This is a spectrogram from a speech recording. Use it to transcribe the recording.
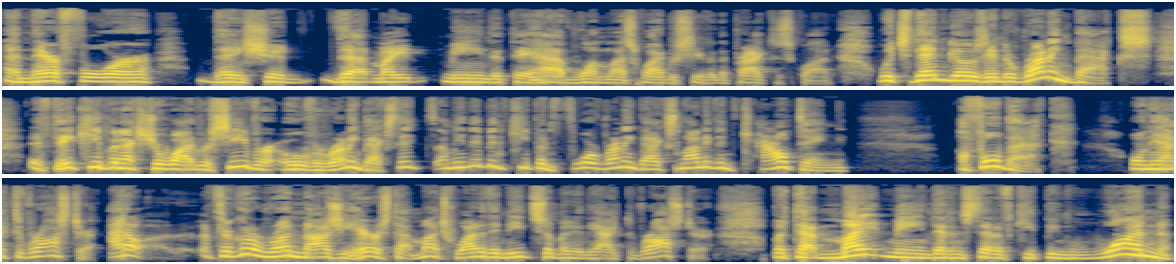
and therefore they should. That might mean that they have one less wide receiver in the practice squad, which then goes into running backs. If they keep an extra wide receiver over running backs, they, I mean, they've been keeping four running backs, not even counting a fullback on the active roster. I don't if they're going to run Najee Harris that much, why do they need so many in the active roster? But that might mean that instead of keeping one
